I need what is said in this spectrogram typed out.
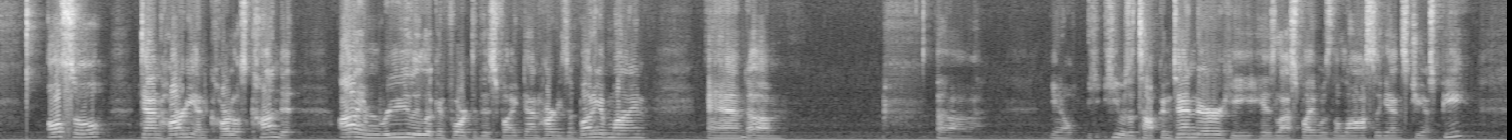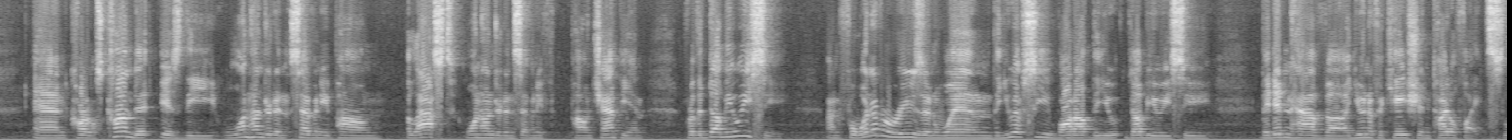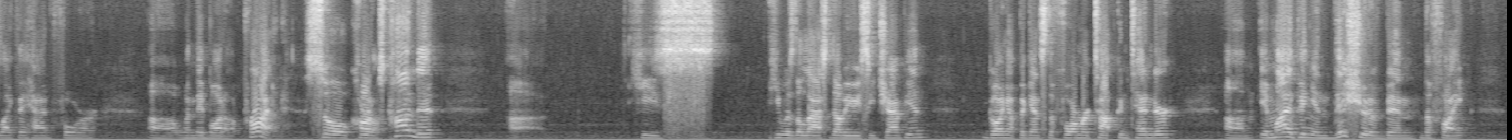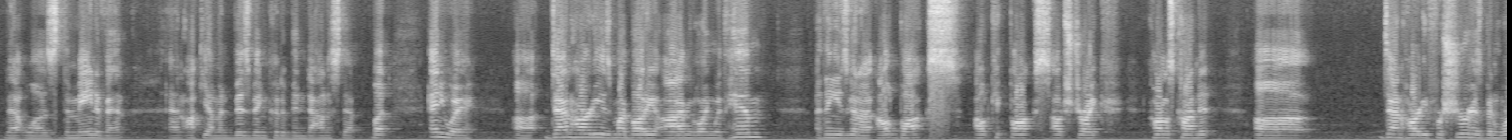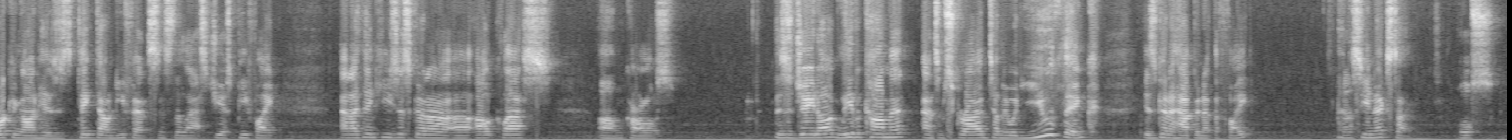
also, Dan Hardy and Carlos Condit. I am really looking forward to this fight. Dan Hardy's a buddy of mine, and um, uh, you know, he, he, was a top contender. He his last fight was the loss against GSP, and Carlos Condit is the 170 pound, the last 170 pound champion for the WEC. And for whatever reason, when the UFC bought out the U WEC, they didn't have uh, unification title fights like they had for uh, when they bought out Pride. So Carlos Condit, uh, he's he was the last WEC champion, going up against the former top contender. Um, in my opinion, this should have been the fight that was the main event, and Akiyama and Bisping could have been down a step. But anyway, uh, Dan Hardy is my buddy. I'm going with him. I think he's going to outbox, outkickbox, outstrike Carlos Condit. Uh, Dan Hardy for sure has been working on his takedown defense since the last GSP fight, and I think he's just going to uh, outclass um, Carlos. This is J Dawg. Leave a comment and subscribe. Tell me what you think is going to happen at the fight. And I'll see you next time. Os.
